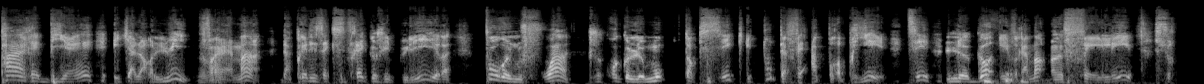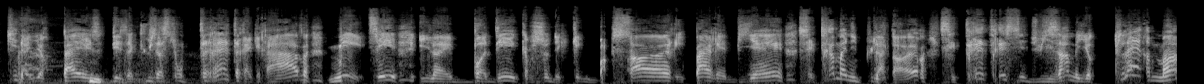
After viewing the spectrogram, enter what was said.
paraît bien et qui alors lui, vraiment, d'après les extraits que j'ai pu lire, pour une fois, je crois que le mot toxique est tout à fait approprié. Tu sais, le gars est vraiment un fêlé sur qui d'ailleurs pèsent des accusations très très graves, mais tu sais, il a un body comme ça de kickboxer, il paraît bien, c'est très manipulateur, c'est très très séduisant, mais il y a clairement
